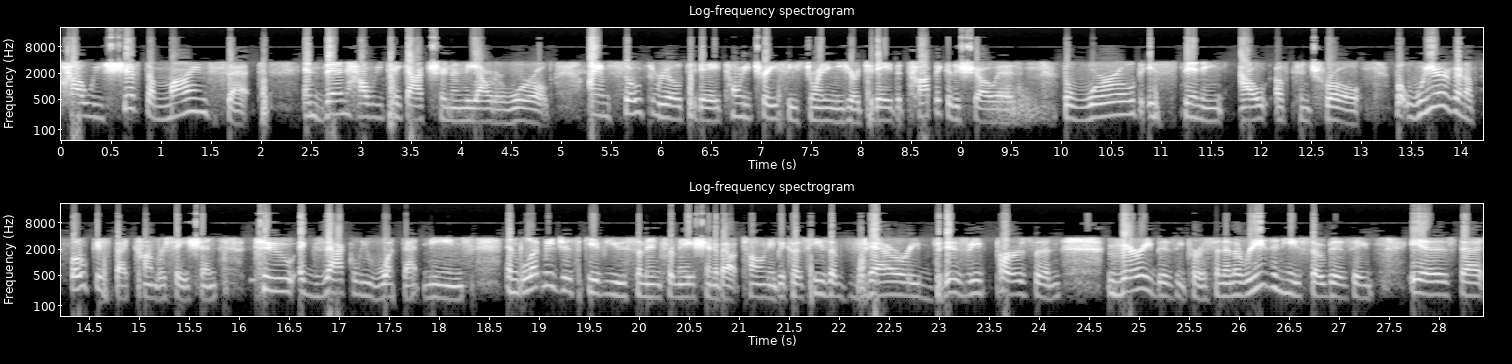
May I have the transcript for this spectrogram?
how we shift a mindset and then how we take action in the outer world. I am so thrilled today. Tony Tracy's joining me here today. The topic of the show is the world is spinning out of control. But we're going to focus that conversation to exactly what that means. And let me just give you some information about Tony because he's a very busy person, very busy person. And the reason he's so busy is that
